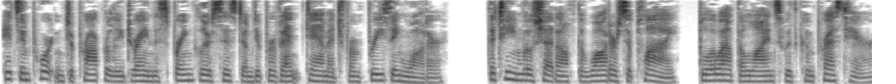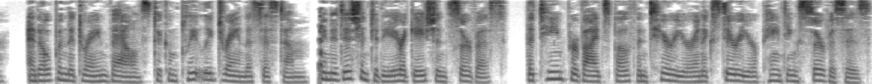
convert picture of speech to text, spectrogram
it's important to properly drain the sprinkler system to prevent damage from freezing water. The team will shut off the water supply, blow out the lines with compressed air, and open the drain valves to completely drain the system. In addition to the irrigation service, the team provides both interior and exterior painting services,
